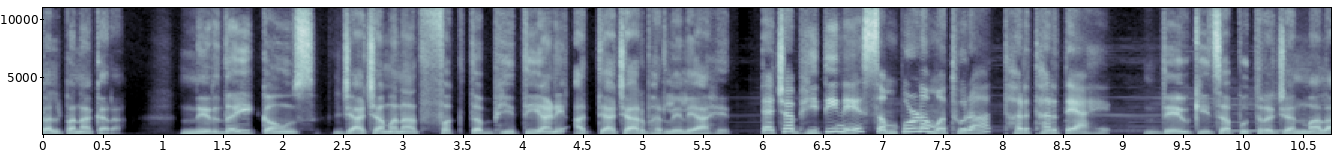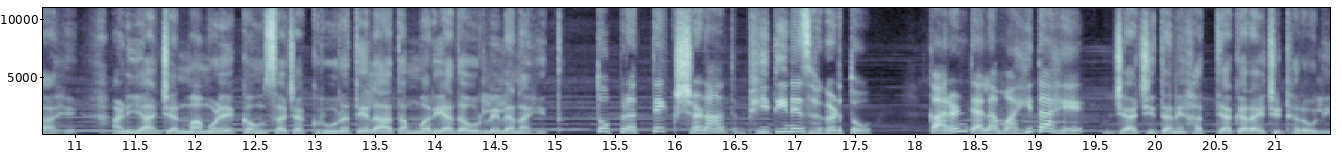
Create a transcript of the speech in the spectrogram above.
कल्पना करा. निर्दयी कंस ज्याच्या मनात फक्त भीती आणि अत्याचार भरलेले आहेत. त्याच्या भीतीने संपूर्ण मथुरा थरथरते आहे. देवकीचा पुत्र जन्माला आहे आणि या जन्मामुळे कंसाच्या क्रूरतेला आता मर्यादा उरलेल्या नाहीत. तो प्रत्येक क्षणात भीतीने झगडतो कारण त्याला माहीत आहे ज्याची त्याने हत्या करायची ठरवली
